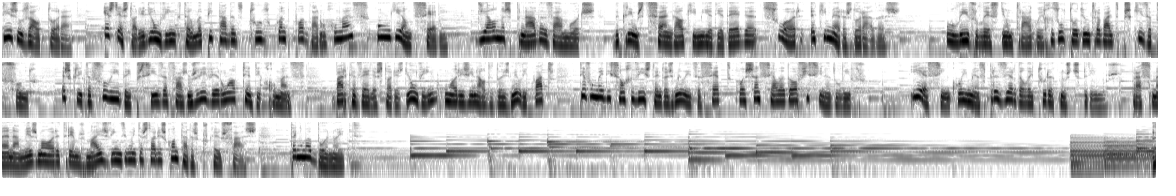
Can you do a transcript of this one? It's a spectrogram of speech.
Diz-nos a autora: Esta é a história de um vinho que tem uma pitada de tudo quanto pode dar um romance ou um guião de série. De almas penadas a amores, de crimes de sangue à alquimia de adega, de suor a quimeras douradas. O livro lê-se de um trago e resultou de um trabalho de pesquisa profundo. A escrita fluida e precisa faz-nos viver um autêntico romance. Barca Velha Histórias de um Vinho, um original de 2004, teve uma edição revista em 2017 com a chancela da Oficina do Livro. E é assim, com o imenso prazer da leitura, que nos despedimos. Para a semana, à mesma hora, teremos mais vinhos e muitas histórias contadas por quem os faz. Tenha uma boa noite.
